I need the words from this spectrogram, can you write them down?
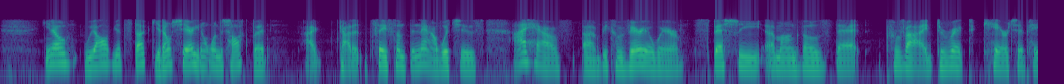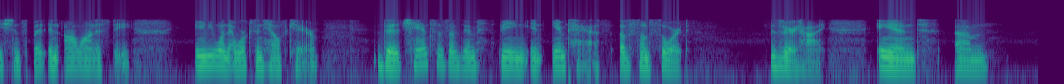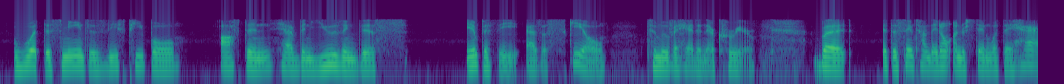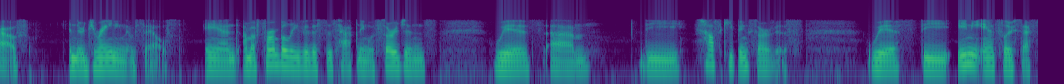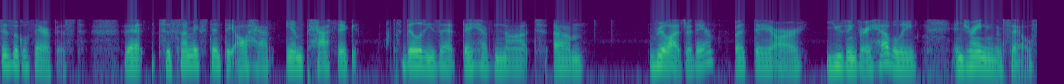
you know, we all get stuck. You don't share, you don't want to talk, but I got to say something now, which is I have uh, become very aware, especially among those that provide direct care to patients, but in all honesty, anyone that works in healthcare, the chances of them being an empath of some sort is very high. And um, what this means is these people often have been using this empathy as a skill to move ahead in their career. But at the same time, they don't understand what they have and they're draining themselves. And I'm a firm believer this is happening with surgeons, with um, the housekeeping service, with the any ancillary staff, physical therapist, that to some extent they all have empathic abilities that they have not um, realized are there, but they are using very heavily and draining themselves.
